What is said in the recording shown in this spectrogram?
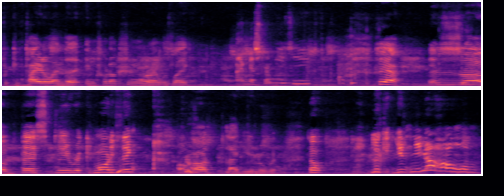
freaking title and the introduction where I was like, I'm Mr. Meeseeks. So yeah, this is uh, basically Rick and Morty thing. Oh god, laggy a little bit. So, look, you, you know how um,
